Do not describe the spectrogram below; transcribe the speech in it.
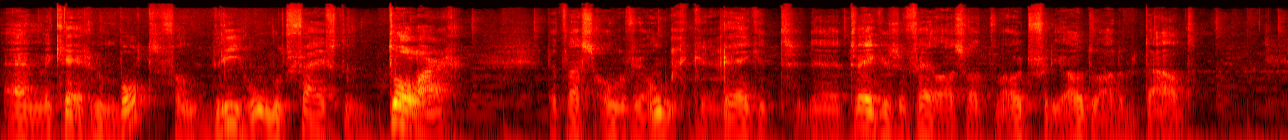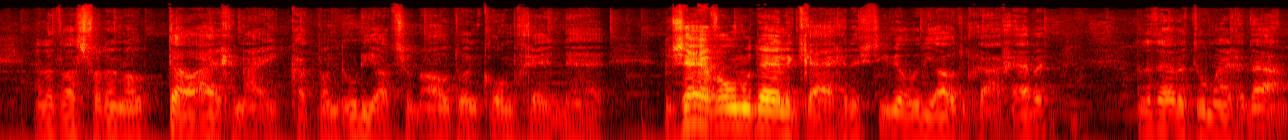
En we kregen een bod van 350 dollar. Dat was ongeveer omgerekend uh, twee keer zoveel als wat we ooit voor die auto hadden betaald. En dat was van een hoteleigenaar in Kathmandu. Die had zo'n auto en kon geen uh, reserveonderdelen krijgen. Dus die wilde die auto graag hebben. En dat hebben we toen maar gedaan.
